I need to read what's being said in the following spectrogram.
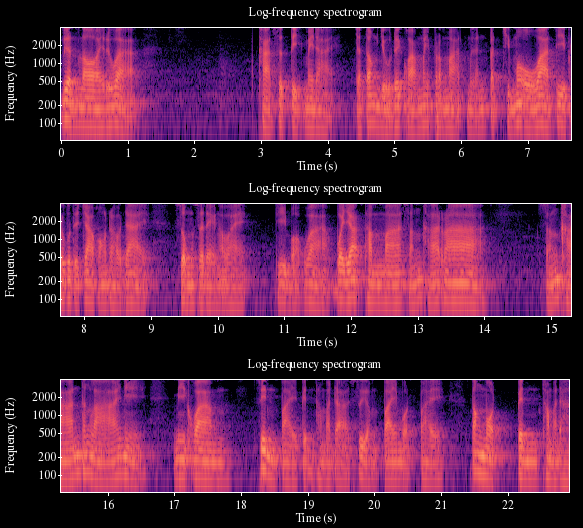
เลื่อนลอยหรือว่า ขาดสติไม่ได้ จะต้องอยู่ด้วยความไม่ประมาทเหมือนปัจฉิมโอวาทที่พระพุทธเจ้าของเราได้ ทรงแสดงเอาไว้ ที่บอกว่าวยธรรมมาสังขารา สังขารทั้งหลายนี่ มีความสิ้นไปเป็นธรรมดาเสื่อมไปหมดไป ต้องหมดเป็นธรรมดา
